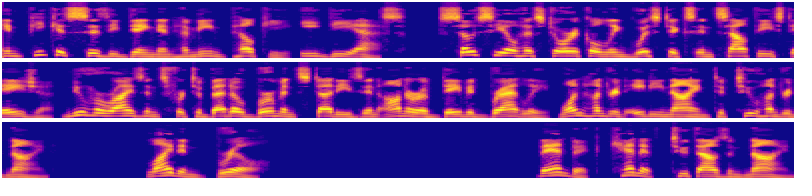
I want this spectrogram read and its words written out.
In Picus Sizhi Ding and Hameen Pelkey, eds. Socio-Historical Linguistics in Southeast Asia, New Horizons for Tibeto-Burman Studies in honor of David Bradley, 189-209. Leiden, Brill. VanBik, Kenneth, 2009.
